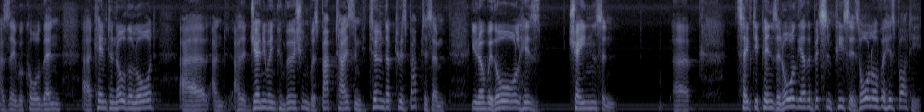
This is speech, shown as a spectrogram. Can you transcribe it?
as they were called then, uh, came to know the Lord uh, and had a genuine conversion, was baptized, and he turned up to his baptism, you know, with all his chains and uh, safety pins and all the other bits and pieces all over his body.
